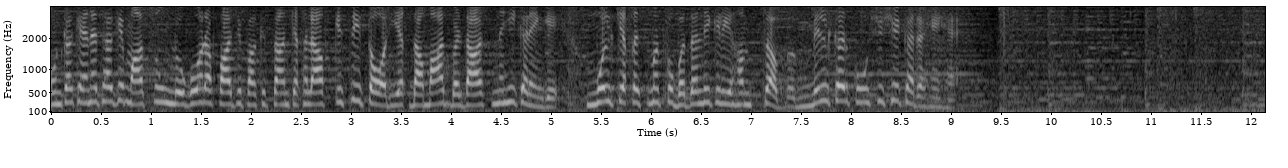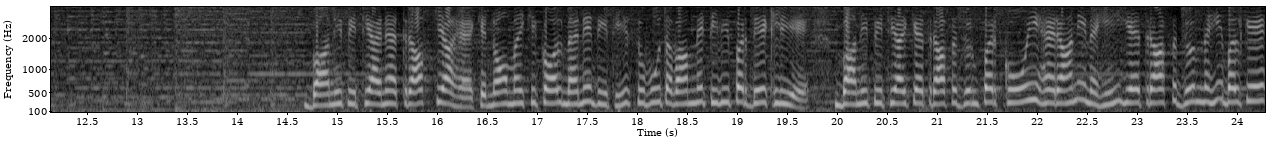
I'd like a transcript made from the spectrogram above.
उनका कहना था कि मासूम लोगों और अफवाज पाकिस्तान के खिलाफ किसी तौर ये इकदाम बर्दाश्त नहीं करेंगे। मुल्क की किस्मत को बदलने के लिए हम सब मिलकर कोशिशें कर रहे हैं। बानी पीटीआई ने एतराफ़ किया है कि 9 मई की कॉल मैंने दी थी। सबूत अवाम ने टीवी पर देख लिए। बानी पीटीआई के एतराफ़ जुर्म पर कोई हैरानी नहीं, ये एतराफ़ जुर्म नहीं, बल्कि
